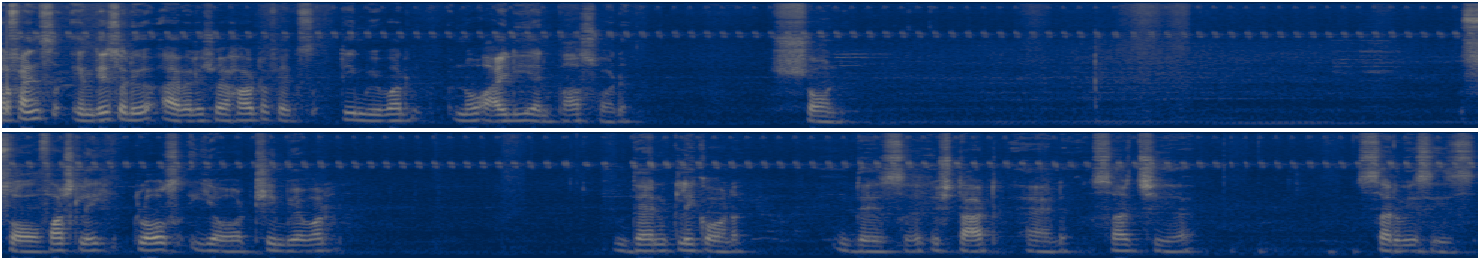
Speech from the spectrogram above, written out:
Hello friends, in this video I will show you how to fix TeamViewer no ID and password shown. So firstly close your TeamViewer then click on this uh, start and search here services.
